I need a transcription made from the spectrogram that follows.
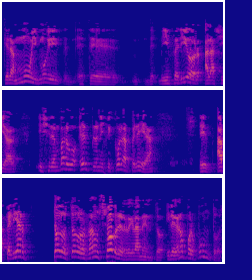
que era muy, muy este, inferior al ASIAR, y sin embargo él planificó la pelea eh, a pelear todo, todos los rounds sobre el reglamento, y le ganó por puntos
